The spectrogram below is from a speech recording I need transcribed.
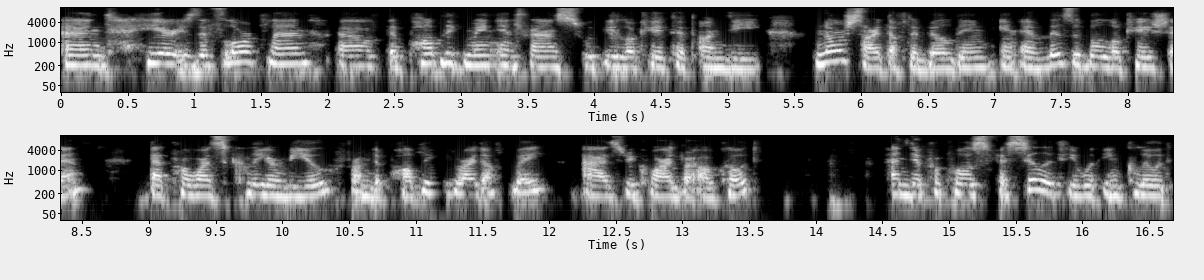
And here is the floor plan. Uh, the public main entrance would be located on the north side of the building in a visible location that provides clear view from the public right-of-way as required by our code and the proposed facility would include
